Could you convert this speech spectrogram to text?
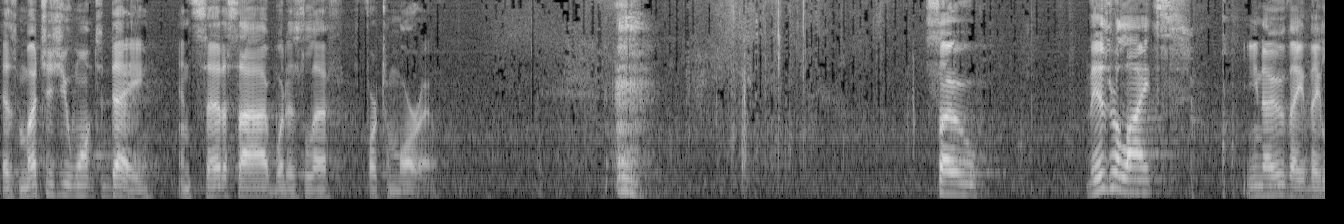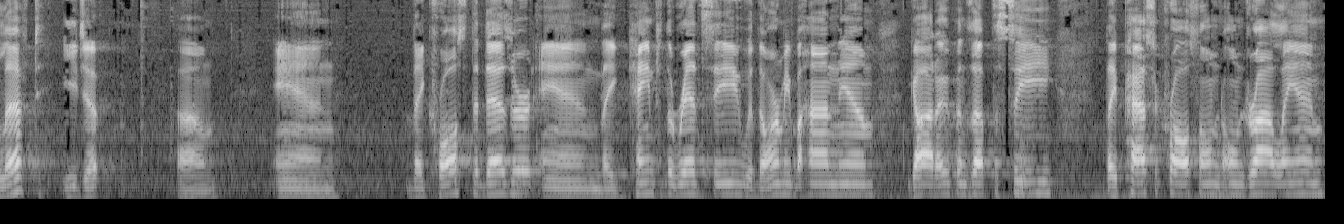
as much as you want today and set aside what is left for tomorrow. So the Israelites, you know, they, they left Egypt um, and they crossed the desert and they came to the Red Sea with the army behind them. God opens up the sea. They pass across on, on dry land.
